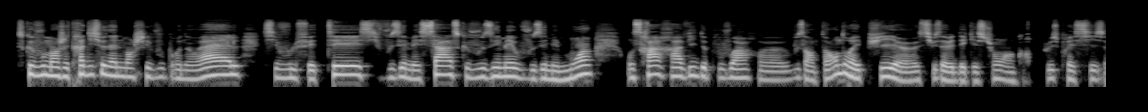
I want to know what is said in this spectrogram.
ce que vous mangez traditionnellement chez vous pour Noël, si vous le fêtez, si vous aimez ça, ce que vous aimez ou vous aimez moins. On sera ravis de pouvoir euh, vous entendre. Et puis, euh, si vous avez des questions encore plus précises,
